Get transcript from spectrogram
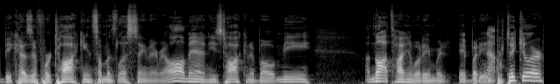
because if we're talking someone's listening they're like, "Oh man, he's talking about me." I'm not talking about anybody, No. in particular.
